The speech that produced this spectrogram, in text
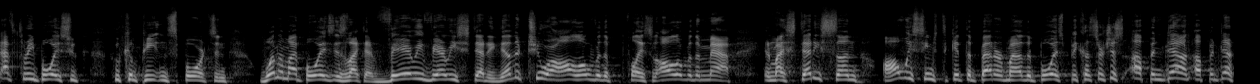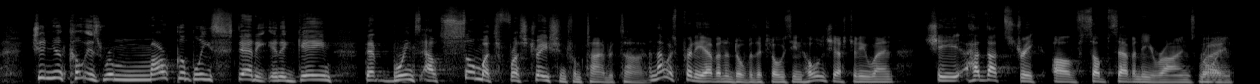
I have three boys who, who compete in sports, and one of my boys is like that, very, very steady. The other two are all over the place and all over the map. And my steady son always seems to get the better of my other boys because they're just up and down, up and down. Jin Young Ko is remarkably steady in a game that brings out so much frustration from time to time. And that was pretty evident over the closing holes yesterday when she had that streak of sub 70 rounds going Right.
